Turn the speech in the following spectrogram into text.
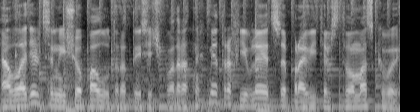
а владельцем еще полутора тысяч квадратных метров является правительство Москвы.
